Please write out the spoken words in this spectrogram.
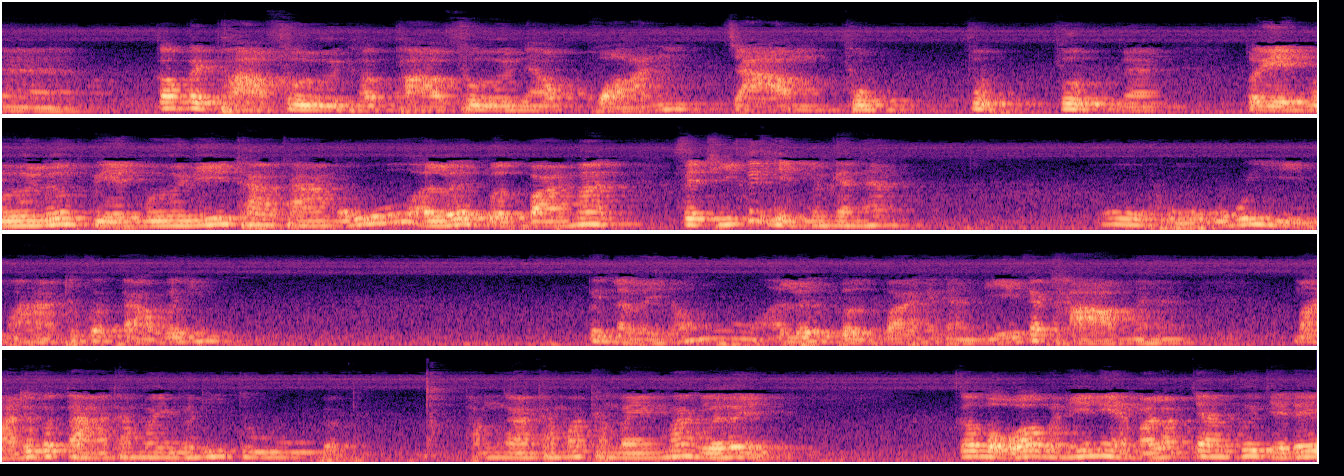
นะก็ไปผ่าฟืนครับผ่าฟืนเอาขวานจามฟุบฟุบฟุบนะเปลี่ยนมือเรื่องเปลี่ยนมือนี้ท่าทางโอ้อเลิศเบิกบานมากเศรษฐีก็เห็นเหมือนกันฮะโอ้โหมหาทุกข์เต่าวันนี้ เป็นอะไรเนาะอเลิศเบิกบานขนาดนี้ก็ถามนะฮะมหาทุกตาทำไมวันนี้ดูแบบทำงานธรรมะทำแมงมากเลย ก็บอกว่าวันนี้เนี่ยมารับจ้างเพื่อจะได้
